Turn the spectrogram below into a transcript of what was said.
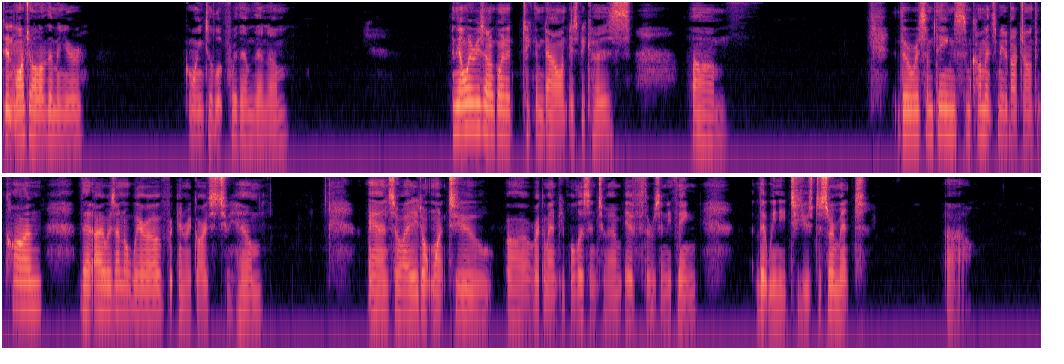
didn't watch all of them and you're going to look for them, then um, and the only reason I'm going to take them down is because um, there were some things, some comments made about Jonathan Cahn that I was unaware of in regards to him. And so I don't want to uh, recommend people listen to him if there's anything that we need to use discernment uh,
